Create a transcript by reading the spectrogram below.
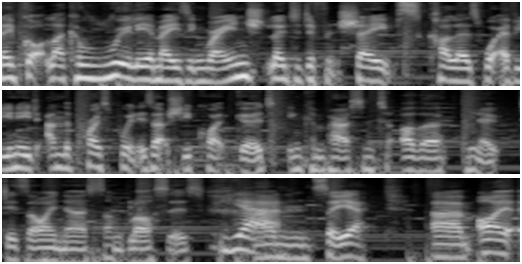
They've got like a really amazing range, loads of different shapes, colors, whatever you need, and the price point is actually quite good in comparison to other, you know, designer sunglasses. Yeah. Um, so yeah, um, I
